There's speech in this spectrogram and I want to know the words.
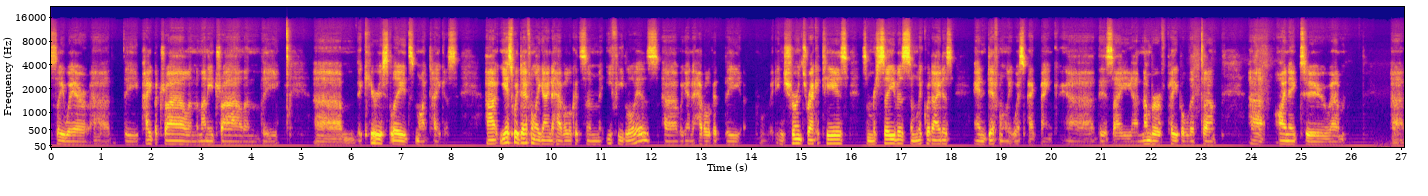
see where uh, the paper trail and the money trail and the um, the curious leads might take us. Uh, yes, we're definitely going to have a look at some iffy lawyers. Uh, we're going to have a look at the insurance racketeers, some receivers, some liquidators, and definitely Westpac Bank. Uh, there's a, a, number of people that uh, uh, I need to um, uh,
